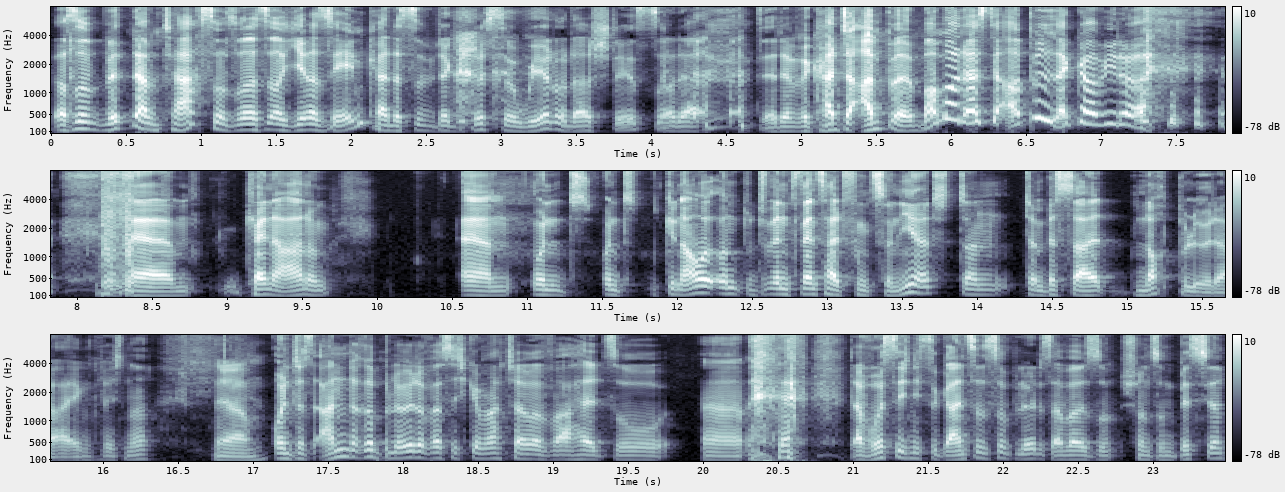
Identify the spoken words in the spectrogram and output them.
also mitten am Tag so, so dass auch jeder sehen kann, dass du mit der größte Weirdo da stehst. So der, der, der bekannte Ampel. Mama, da ist der Ampel lecker wieder. ähm, keine Ahnung. Ähm, und, und genau, und wenn es halt funktioniert, dann, dann bist du halt noch blöder eigentlich, ne? Ja. Und das andere Blöde, was ich gemacht habe, war halt so, äh, da wusste ich nicht so ganz, dass es so blöd ist, aber so, schon so ein bisschen.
